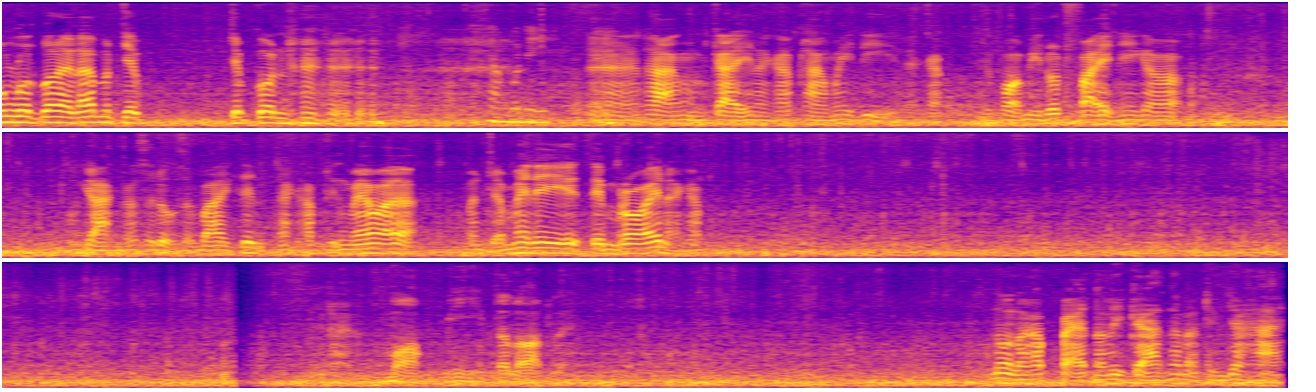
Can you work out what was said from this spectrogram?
ลงรถบ่ได้แล้วมันเจ็บเจ็บกลทางบดีเอ่อทางมันไกลนะครับ ทางไม่ดีนะครับแต่พอมีรถไฟนี่ก็ทุกอย่างก็สะดวกสบายขึ้นนะครับ ถึงแม้ว่ามันจะไม่ได้เต็มร้อยนะครับนะหมอกมีตลอดเลยโนู่นแหละครับแปดนาฬิกานั่นแหละถึงจะหาย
